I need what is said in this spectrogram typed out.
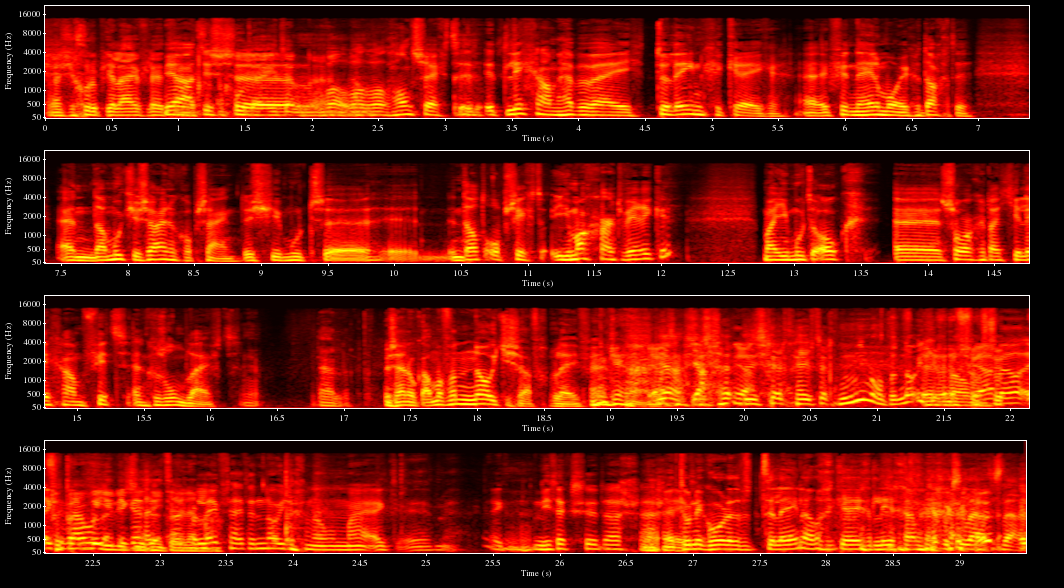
En als je goed op je lijf let Ja, het is goed eh, eten... eh, wat, wat, wat Hans zegt. Het, het lichaam hebben wij te leen gekregen. Eh, ik vind het een hele mooie gedachte. En daar moet je zuinig op zijn. Dus je moet in dat opzicht... Je mag hard werken. Maar je moet ook zorgen dat je lichaam fit en gezond blijft. Duidelijk. We zijn ook allemaal van de nootjes afgebleven. Hè? Ja, ja, er is echt, heeft echt niemand een nootje genomen. Ja, wel, ik heb vertrouwen jullie ik heb niet uit helemaal? beleefdheid een nootje genomen, maar ik, eh, ik, niet dat ik ze daar En eet. toen ik hoorde dat we het alleen hadden gekregen, het lichaam, heb ik ze laten staan.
